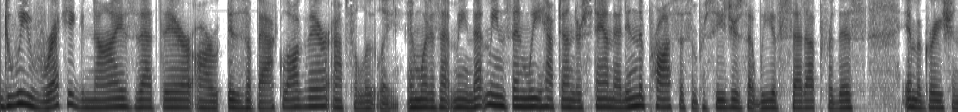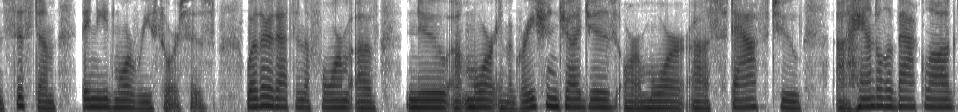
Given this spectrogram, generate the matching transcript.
do we recognize that there are is a backlog there? Absolutely. And what does that mean? That means then we have to understand that in the process and procedures that we have set up for this immigration system, they need more resources. Whether that's in the form of new, uh, more immigration judges or more uh, staff to uh, handle the backlog.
